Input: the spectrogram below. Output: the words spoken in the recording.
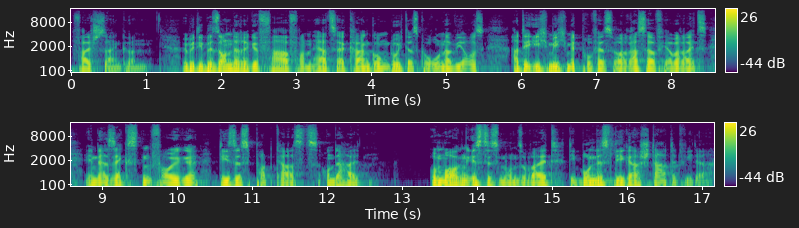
falsch sein können. Über die besondere Gefahr von Herzerkrankungen durch das Coronavirus hatte ich mich mit Professor Rassaf ja bereits in der sechsten Folge dieses Podcasts unterhalten. Und morgen ist es nun soweit, die Bundesliga startet wieder.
